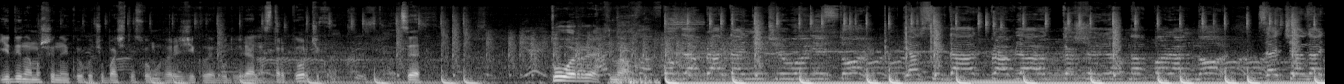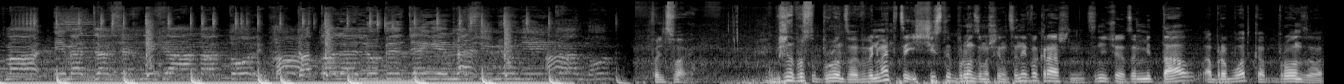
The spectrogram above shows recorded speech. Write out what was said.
єдина машина, яку я хочу бачити в своєму гаражі, коли я буду реально старперчиком, це Туарек, нахуй. Volkswagen. Машина просто бронзова. Ви розумієте, це із чистої бронзи машина. Це не покрашено. Це нічого, це метал, обработка бронзова.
